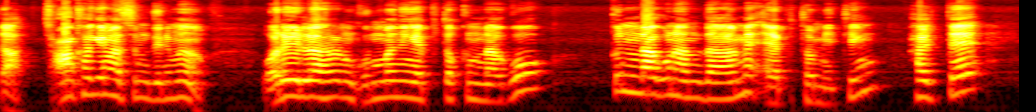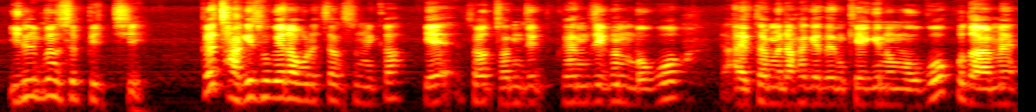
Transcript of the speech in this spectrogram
자, 정확하게 말씀드리면, 월요일에 하는 굿모닝 애프터 끝나고, 끝나고 난 다음에 after 미팅 할 때 1분 스피치. 그 자기소개라고 그랬지 않습니까? 예, 저 전직, 현직은 뭐고, 애터미를 하게 된 계기는 뭐고, 그 다음에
